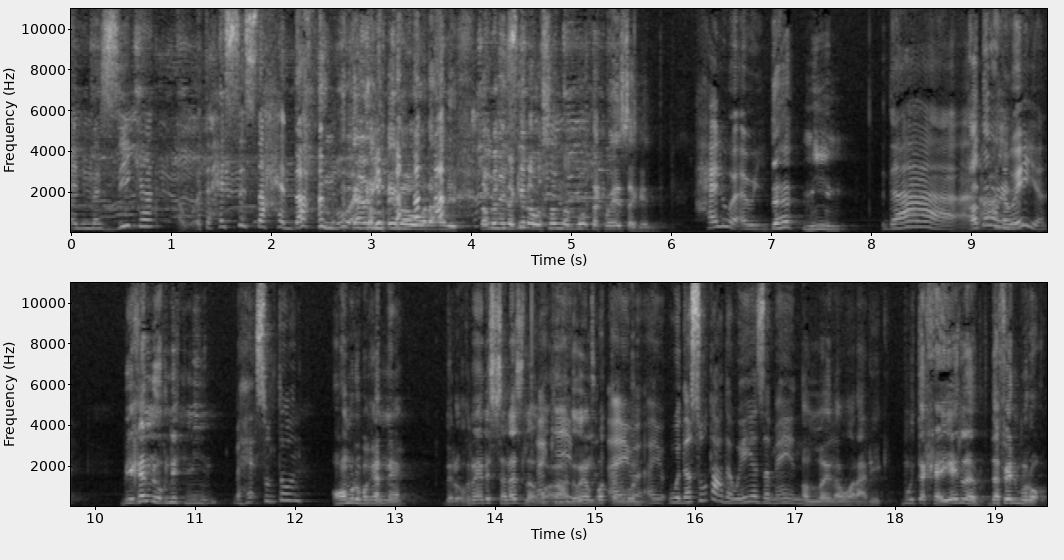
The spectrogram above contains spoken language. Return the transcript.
المزيكا أو تحس السح ده حنبوه قوي. الله ينور عليك. طب إحنا. كده وصلنا لنقطة كويسة جدا. حلو قوي. ده مين؟ ده عدوية. عدوية. بيغني أغنية مين؟ بهاء سلطان. عمره ما غناها. ده الأغنية لسه نازلة. وعدويه مبطل أيوه أيوه. وده صوت عدوية زمان. الله ينور عليك. متخيلة ده فيلم رعب.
